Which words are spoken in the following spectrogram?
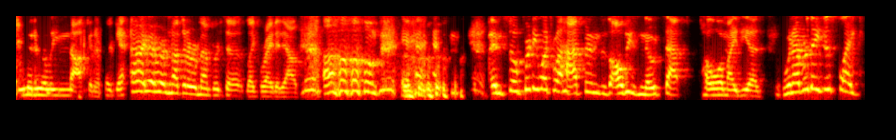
I'm literally not gonna forget. I'm not gonna remember to like write it down. Um, and, and so pretty much what happens is all these notes app poem ideas. Whenever they just like,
